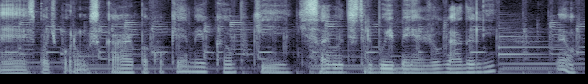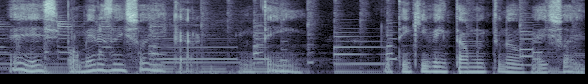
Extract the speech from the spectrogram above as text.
é, você pode pôr um Scarpa, qualquer meio campo que, que saiba distribuir bem a jogada ali. Meu, é esse. Palmeiras é isso aí, cara. Não tem, não tem que inventar muito não. É isso aí.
